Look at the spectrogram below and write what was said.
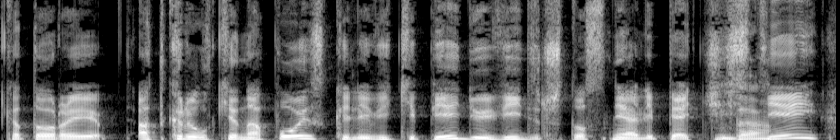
который открыл кинопоиск или Википедию, видит, что сняли пять частей, да.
